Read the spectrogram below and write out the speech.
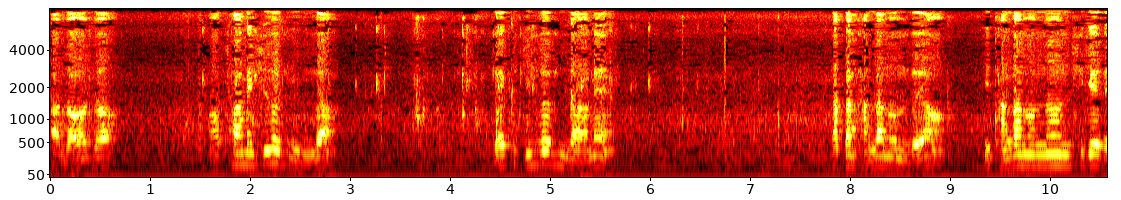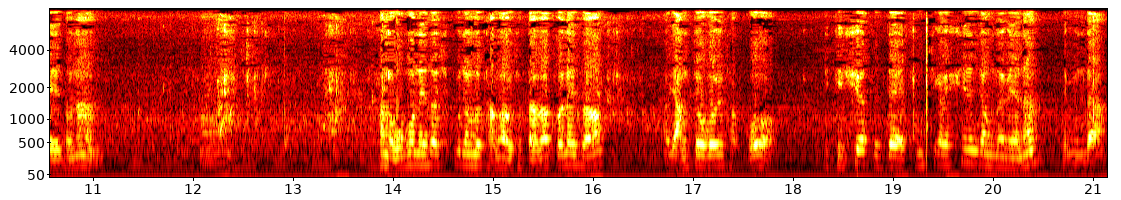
아, 넣어서 아, 처음에 씻어줍니다. 깨끗이 씻어준 다음에 약간 담가 놓는데요. 이 담가 놓는 시기에 대해서는 어, 한 5분에서 10분 정도 담가 놓으셨다가 꺼내서 양쪽을 잡고 이렇게 휘었을 때 참치가 휘는 정도면은 됩니다.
